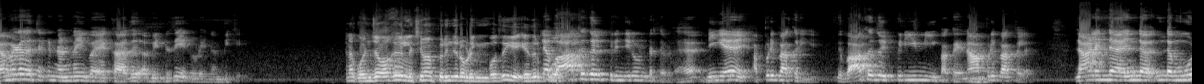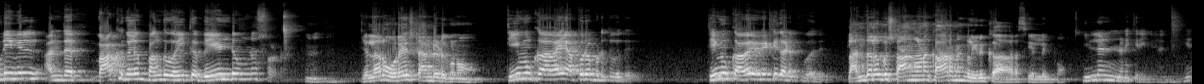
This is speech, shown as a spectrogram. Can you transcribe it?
தமிழகத்திற்கு நன்மை பயக்காது அப்படின்றது என்னுடைய நம்பிக்கை. ஏன்னா கொஞ்சம் வாக்குகள் நிச்சயமா பிரிஞ்சிடும் அப்படிங்கும்போது எதிர்ப்பு வாக்குகள் பிரிஞ்சிரும்ன்றதை விட நீங்க அப்படி பாக்குறீங்க. இந்த வாக்குகள் பிரியும் நீங்க பாக்குறீங்க. நான் அப்படி பார்க்கல நான் இந்த இந்த இந்த முடிவில் அந்த வாக்குகளும் பங்கு வகிக்க வேண்டும்னு சொல்றேன். எல்லாரும் ஒரே ஸ்டாண்ட் எடுக்கணும். திமுகவை அப்புறப்படுத்துவது. திமுகவை வீட்டுக்கு அனுப்புவது. அந்த அளவுக்கு ஸ்ட்ராங்கான காரணங்கள் இருக்கா அரசியல் இப்போ? இல்லைன்னு நினைக்கிறீங்களா நீங்க?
